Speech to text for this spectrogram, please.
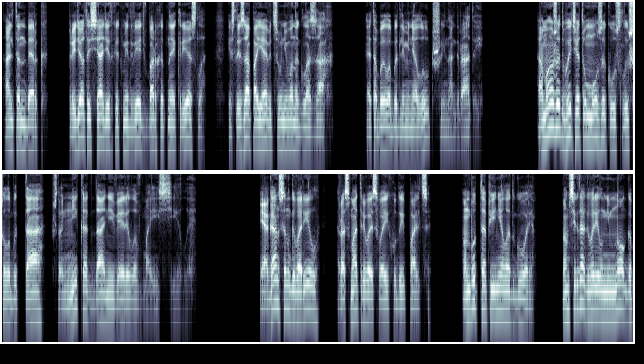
Альтенберг, придет и сядет, как медведь, в бархатное кресло, и слеза появится у него на глазах. Это было бы для меня лучшей наградой. А может быть, эту музыку услышала бы та, что никогда не верила в мои силы. Иогансен говорил, рассматривая свои худые пальцы. Он будто опьянел от горя. Он всегда говорил немного,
